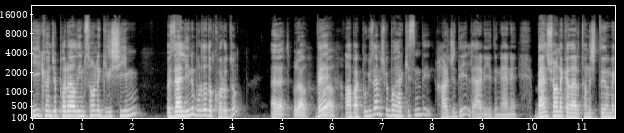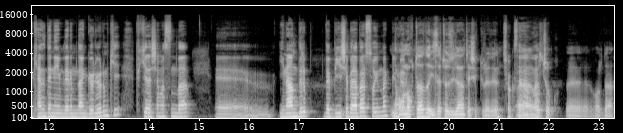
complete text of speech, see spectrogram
ilk önce para alayım sonra girişeyim özelliğini burada da korudun. Evet bravo. Ve bravo. aa bak bu güzelmiş ve bu herkesin de harcı değil her yiğidin. Yani ben şu ana kadar tanıştığım ve kendi deneyimlerimden görüyorum ki fikir aşamasında e, inandırıp ve bir işe beraber soyunmak Ya bilmiyorum. o noktada da İzzet Özilhan'a teşekkür edelim. Çok Ee, selamlar. o çok e, orada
